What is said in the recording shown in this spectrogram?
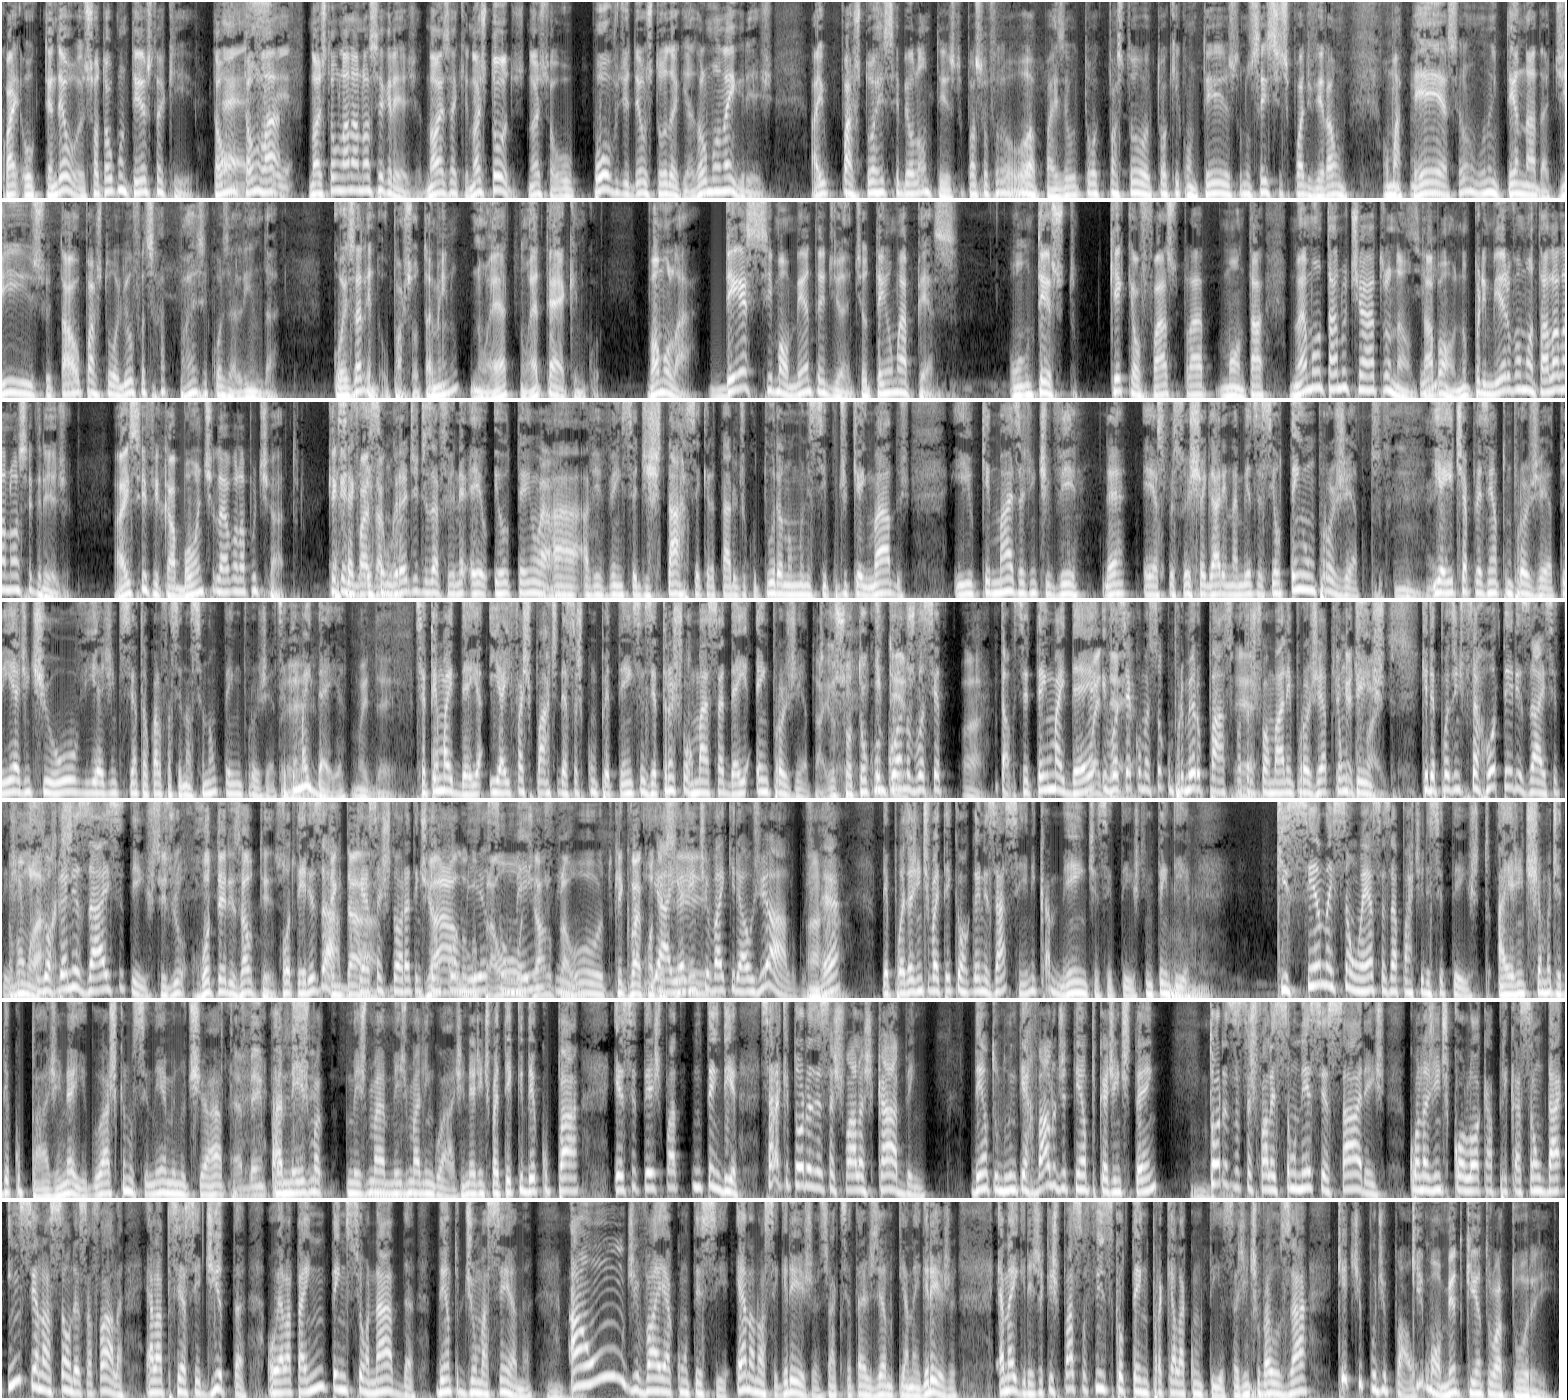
Qual, entendeu? Eu só estou com o texto aqui. Então, É, então lá, nós estamos lá na nossa igreja. Nós aqui, nós todos, nós só, o povo de Deus todo aqui, todo mundo na igreja. Aí o pastor recebeu lá um texto. O pastor falou: Ô rapaz, eu tô, pastor, eu tô aqui com texto, não sei se isso pode virar um- uma peça, eu não, não entendo nada disso e tal. O pastor olhou e falou assim: rapaz, que coisa linda. Coisa linda. O pastor também não, não, é, não é técnico. Vamos lá. Desse momento em diante, eu tenho uma peça, um texto. O que que eu faço para montar? Não é montar no teatro, não, tá bom? No primeiro vou montar lá na nossa igreja. Aí se ficar bom, a gente leva lá pro teatro. O que, que esse, gente faz esse é um grande desafio, né? Eu, eu tenho Ah. a, a vivência de estar secretário de cultura no município de Queimados e o que mais a gente vê, né? É as pessoas chegarem na mesa e assim, eu tenho um projeto. Hum. E aí te apresenta um projeto. E a gente ouve e a gente senta com ela e fala assim, não, você não tem um projeto, você É, tem uma ideia. Uma ideia. Você tem uma ideia e aí faz parte dessas competências é transformar essa ideia em projeto. Tá, eu só tô com E quando texto. você Ah. Então, você tem uma ideia, Uma e ideia. você começou com o primeiro passo para É. transformá-la em projeto, que, Que é um que texto. faz? Que depois a gente precisa roteirizar esse texto. Então, vamos a gente lá. precisa organizar esse texto. Preciso roteirizar o texto. Roteirizar, Tem que dar porque essa história tem que ter um começo, pra um, um meio e diálogo para outro. O que, que vai E acontecer? aí a gente vai criar os diálogos, Aham. né? Depois a gente vai ter que organizar cenicamente esse texto, entender. Uhum. Que cenas são essas a partir desse texto? Aí a gente chama de decupagem, né, Igor? Eu acho que no cinema e no teatro É a mesma, mesma, mesma linguagem, né? A gente vai ter que decupar esse texto para entender. Será que todas essas falas cabem dentro do intervalo de tempo que a gente tem? Todas essas falas são necessárias quando a gente coloca a aplicação da encenação dessa fala? Ela precisa ser dita ou ela está intencionada dentro de uma cena? Aonde vai acontecer? É na nossa igreja, já que você está dizendo que é na igreja? É na igreja. Que espaço físico eu tenho para que ela aconteça? A gente vai usar que tipo de palco? Que momento que entra o ator aí?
